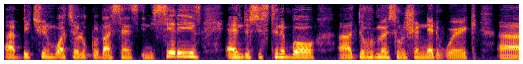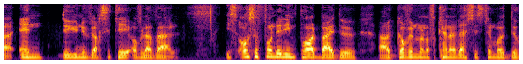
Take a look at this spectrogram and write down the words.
uh, between Waterloo Global Science Initiative and the Sustainable uh, Development Solution Network uh, and the University of Laval. It's also funded in part by the uh, Government of Canada Sustainable, De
